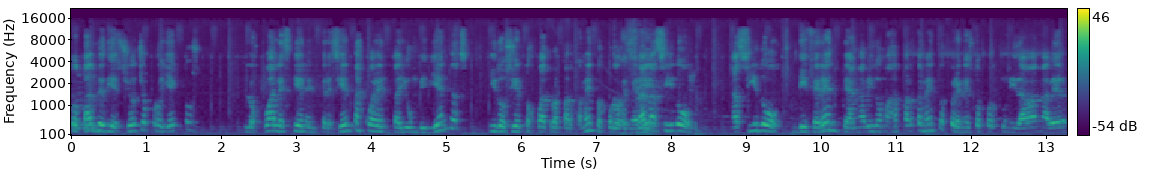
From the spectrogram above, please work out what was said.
un total de 18 proyectos, los cuales tienen 341 viviendas y 204 apartamentos. Por lo general Sí. ha sido ha sido diferente, han habido más apartamentos, pero en esta oportunidad van a haber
